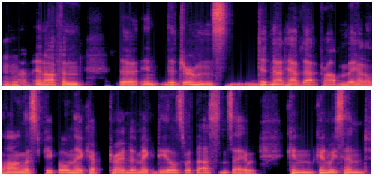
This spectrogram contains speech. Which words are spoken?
mm-hmm. uh, and often the in, the Germans did not have that problem. They had a long list of people, and they kept trying to make deals with us and say, "Can can we send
